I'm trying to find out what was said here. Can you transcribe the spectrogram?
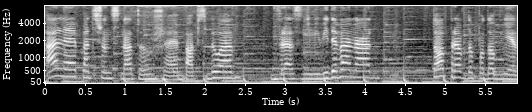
ale patrząc na to, że Babs była wraz z nimi widywana, to prawdopodobnie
